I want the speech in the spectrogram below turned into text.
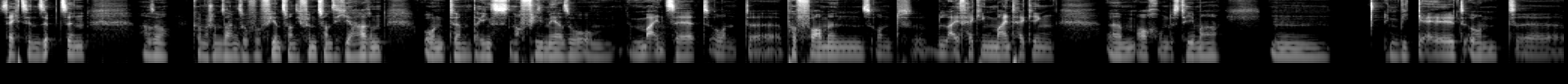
16, 17, also können wir schon sagen, so vor 24, 25 Jahren. Und ähm, da ging es noch viel mehr so um Mindset und äh, Performance und Lifehacking, Mindhacking, ähm, auch um das Thema mh, hm, irgendwie Geld und äh,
